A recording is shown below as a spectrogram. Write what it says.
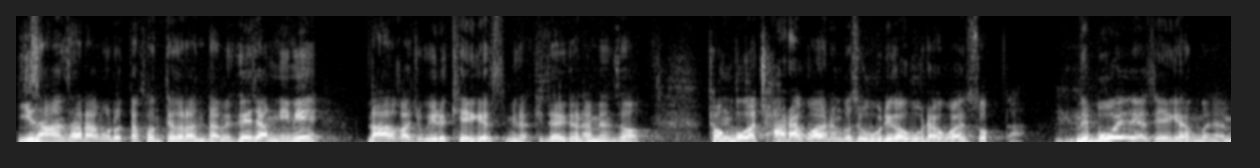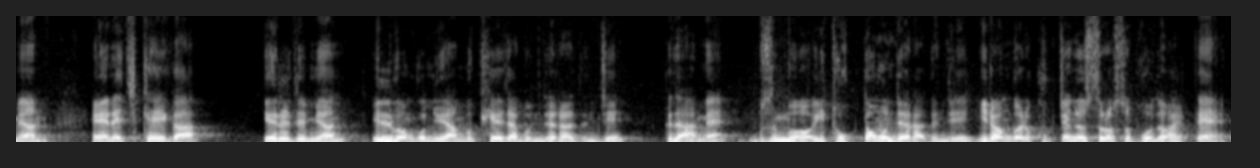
이상한 사람으로 딱 선택을 한 다음에 회장님이 나와가지고 이렇게 얘기했습니다. 기자회견하면서 정부가 좌라고 하는 것을 우리가 우라고 할 수 없다. 근데 뭐에 대해서 얘기한 거냐면 NHK가 예를 들면 일본군 위안부 피해자 문제라든지 그 다음에 무슨 뭐 이 독도 문제라든지 이런 거를 국제뉴스로서 보도할 때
